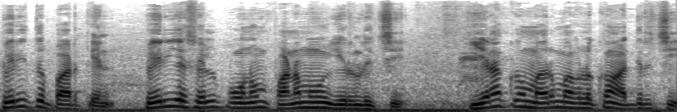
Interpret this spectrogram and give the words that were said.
பிரித்து பார்த்தேன். பெரிய செல்ஃபோனும் பணமும் இருந்துச்சு. எனக்கும் மருமகளுக்கும் அதிர்ச்சி.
